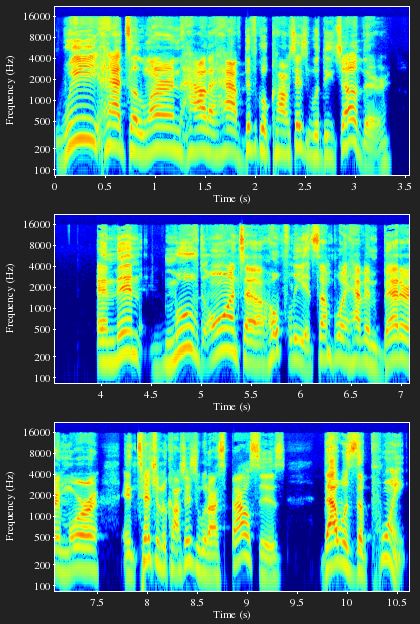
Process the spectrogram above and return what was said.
we had to learn how to have difficult conversations with each other and then moved on to hopefully at some point having better and more intentional conversations with our spouses. That was the point.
